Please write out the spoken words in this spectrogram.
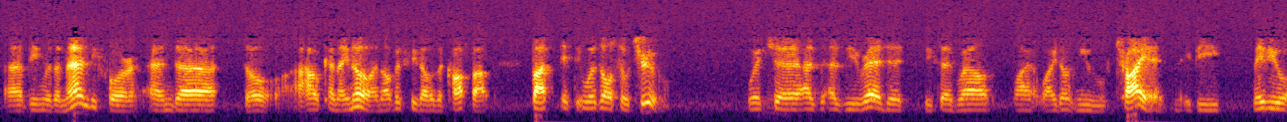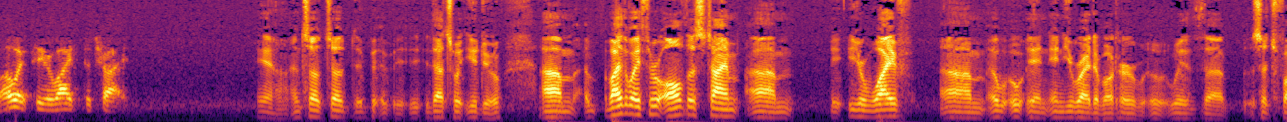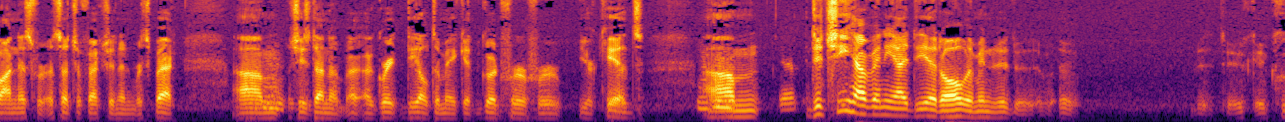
uh, been with a man before, and uh, so how can I know? And obviously that was a cop out, but it, it was also true. Which, uh, as as you read it, he said, "Well, why why don't you try it? Maybe maybe you owe it to your wife to try." it. Yeah, and so so that's what you do. Um, by the way, through all this time, um, your wife, um, and, and you write about her with uh, such fondness, for such affection and respect. Um, She's done a, a great deal to make it good for, for your kids. Um, Yeah. Did she have any idea at all? I mean, uh, uh,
